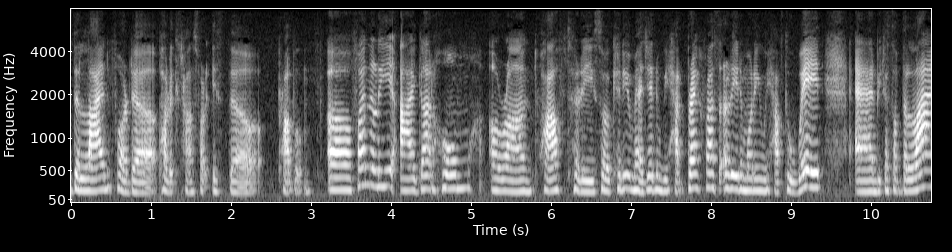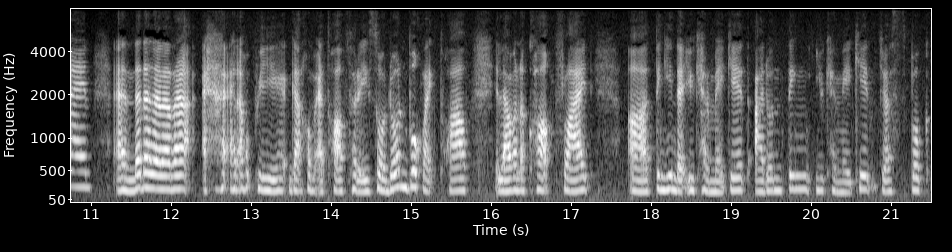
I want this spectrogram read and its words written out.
the line for the public transport is the problem. Uh, finally, I got home around 12.30. So can you imagine we had breakfast early in the morning, we have to wait and because of the line and da da da da and we got home at 12.30. So don't book like 12, 11 o'clock flight uh, thinking that you can make it. I don't think you can make it. Just book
